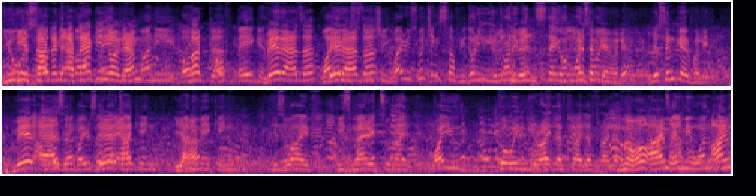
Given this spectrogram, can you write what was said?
You he started attacking on them, money on, but uh, of pagans. whereas uh, Why whereas are you uh, switching? Why are you switching stuff? You don't. You can't even stay on one listen point. carefully. Listen carefully. Whereas, but you're saying whereas- attacking, Yeah. money making, his wife, he's married tonight. Why are you going right, left, right, left, right, left? No, I'm. Tell me one thing I'm,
